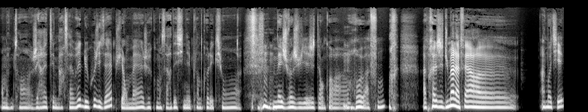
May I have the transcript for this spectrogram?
en même temps, j'ai arrêté mars-avril, du coup, je disais. Puis en mai, j'ai commencé à redessiner plein de collections. mai, juin, juillet, j'étais encore à, mm. re à fond. Après, j'ai du mal à faire à moitié.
